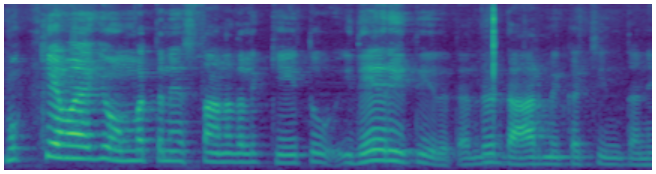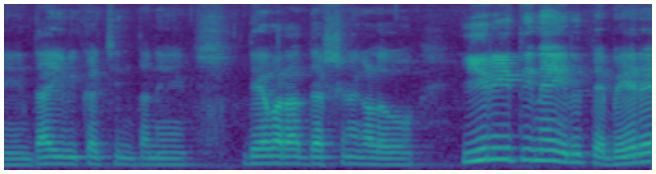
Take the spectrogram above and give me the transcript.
ಮುಖ್ಯವಾಗಿ ಒಂಬತ್ತನೇ ಸ್ಥಾನದಲ್ಲಿ ಕೇತು ಇದೇ ರೀತಿ ಇರುತ್ತೆ. ಅಂದರೆ ಧಾರ್ಮಿಕ ಚಿಂತನೆ, ದೈವಿಕ ಚಿಂತನೆ, ದೇವರ ದರ್ಶನಗಳು ಈ ರೀತಿಯೇ ಇರುತ್ತೆ. ಬೇರೆ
